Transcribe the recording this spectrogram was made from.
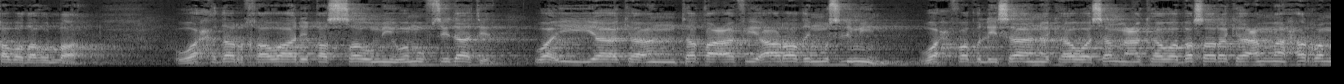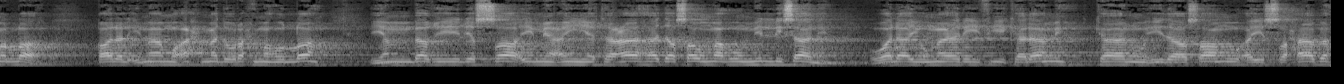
قبضه الله. واحذر خوارق الصوم ومفسداته وإياك أن تقع في أعراض المسلمين. واحفظ لسانك وسمعك وبصرك عما حرم الله. قال الإمام أحمد رحمه الله ينبغي للصائم أن يتعاهد صومه من لسانه ولا يماري في كلامه كانوا إذا صاموا أي الصحابة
